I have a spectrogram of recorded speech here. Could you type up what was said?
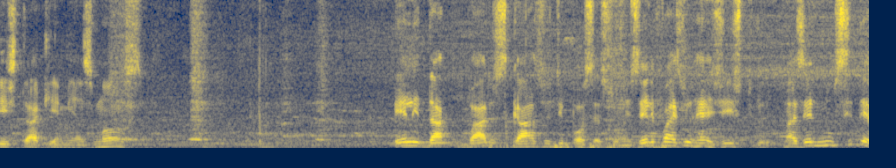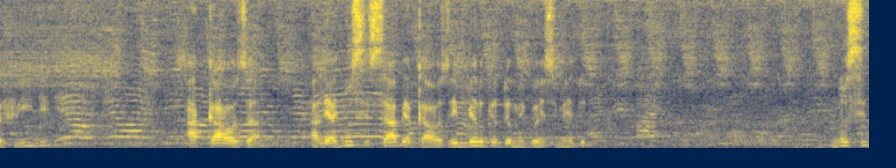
que está aqui em minhas mãos, ele dá vários casos de possessões. Ele faz um registro, mas ele não se define a causa Aliás, não se sabe a causa. E pelo que eu tenho meu conhecimento, não se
